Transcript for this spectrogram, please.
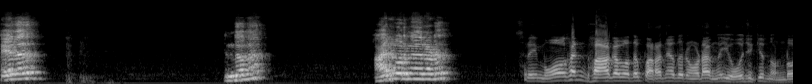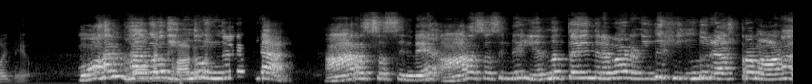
ഏത്? എന്താണ്? ആര് പറഞ്ഞതിനോട്? ശ്രീ മോഹൻ ഭാഗവത് പറഞ്ഞതിനോട് അങ്ങ് യോജിക്കുന്നുണ്ടോ ഇല്ലയോ? മോഹൻ ഭാഗവത് ഇന്നും ഭാഗവത്. ആർ എസ് എസിന്റെ ആർ എസ് എസിന്റെ എന്നത്തെയും നിലപാടാണ്. ഇത് ഹിന്ദു രാഷ്ട്രമാണ്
